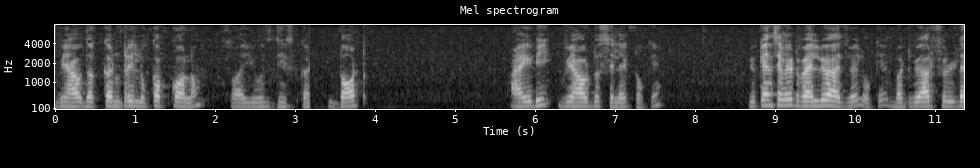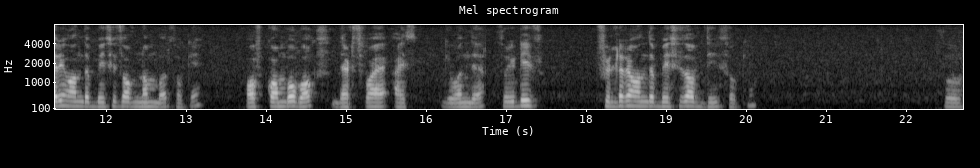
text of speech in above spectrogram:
We have the country lookup column so i use this dot id we have to select okay you can select value as well okay? But we are filtering on the basis of numbers okay? Of combo box that's why i given there. So it is filtering on the basis of this okay? So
